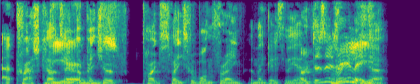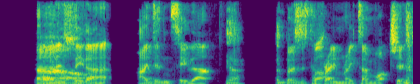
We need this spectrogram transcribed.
At crash cut the to a picture of Pipe's face for one frame and then goes to the end. Oh, does it Really? Yeah. Oh, I didn't see oh. that. I didn't see that. Yeah. And Because it's the But- frame rate I'm watching.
